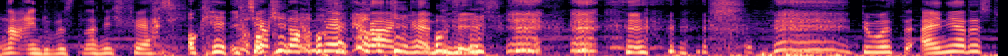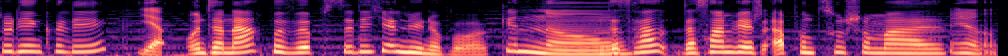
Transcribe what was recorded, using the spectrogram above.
nein, du bist noch nicht fertig. Okay, Ich okay, habe noch mehr okay, Fragen okay, an dich. Du musst ein Jahr das Studienkolleg Ja. und danach bewirbst du dich in Lüneburg. Genau. Das, das haben wir ab und zu schon mal ja.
